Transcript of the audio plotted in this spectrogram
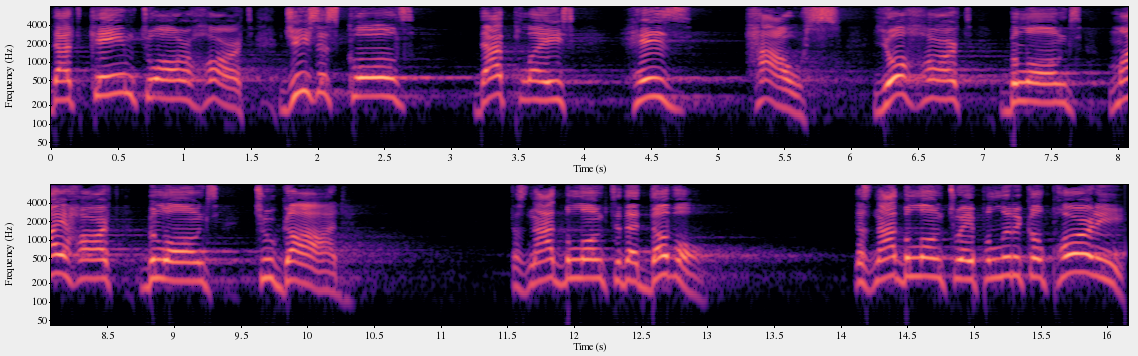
that came to our heart. Jesus calls that place his house. Your heart belongs, my heart belongs to God. Does not belong to the devil. Does not belong to a political party.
